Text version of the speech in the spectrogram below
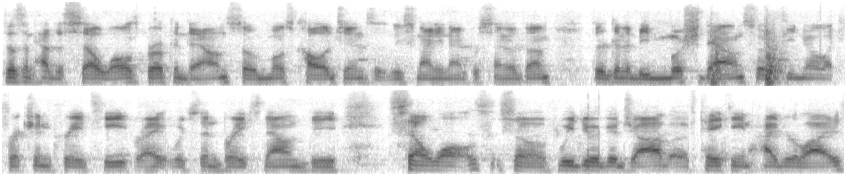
doesn't have the cell walls broken down. So most collagens, at least 99% of them, they're going to be mushed down. So if you know, like friction creates heat, right, which then breaks down the cell walls. So if we do a good job of taking hydrolyzed,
